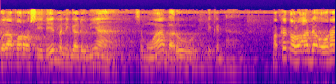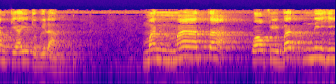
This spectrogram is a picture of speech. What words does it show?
Pula Rasidin meninggal dunia, semua baru dikenal. Maka kalau ada orang kiai itu bilang, "Man mata wa fi batnihi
